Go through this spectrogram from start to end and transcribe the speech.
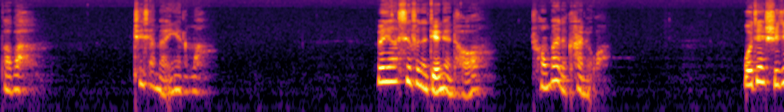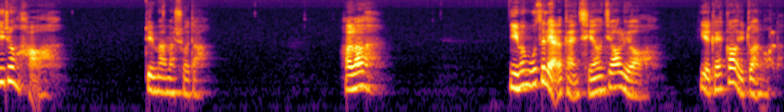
宝宝，这下满意了吗？温阳兴奋的点点头，崇拜的看着我。我见时机正好，对妈妈说道：“好了，你们母子俩的感情交流也该告一段落了。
